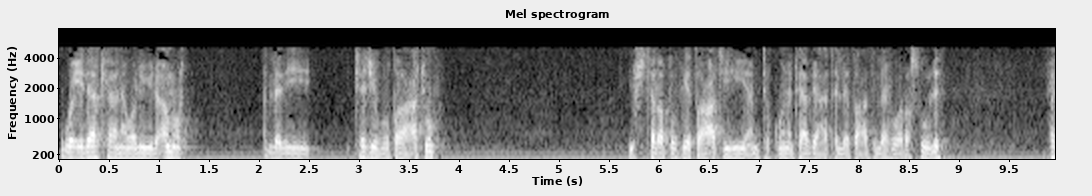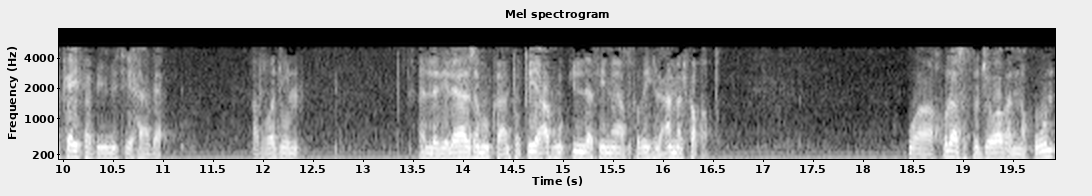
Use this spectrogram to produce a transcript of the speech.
وإذا كان ولي الأمر الذي تجب طاعته يشترط في طاعته أن تكون تابعة لطاعة الله ورسوله فكيف بمثل هذا؟ الرجل الذي لا يلزمك أن تطيعه إلا فيما يقتضيه العمل فقط. وخلاصة الجواب أن نقول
